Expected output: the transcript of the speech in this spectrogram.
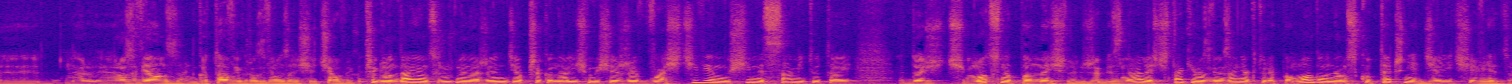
y, rozwiązań, gotowych rozwiązań sieciowych. Przeglądając różne narzędzia, przekonaliśmy się, że właściwie musimy sami tutaj dość mocno pomyśleć, żeby znaleźć takie rozwiązania, które pomogą nam skutecznie dzielić się wiedzą.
